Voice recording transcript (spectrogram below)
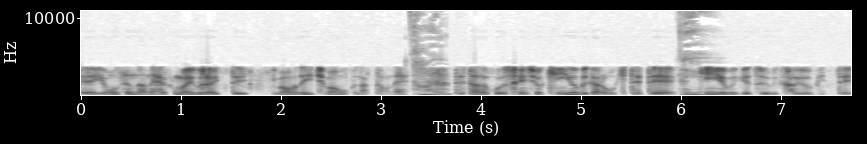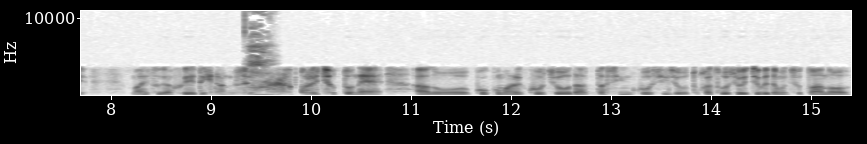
えー、4700枚ぐらいって今まで一番多くなったのね、はい、でただこれ先週金曜日から起きてて、金曜日月曜日火曜日って枚数が増えてきたんですよ。これちょっとね、あの、ここまで好調だった新興市場とか、東証一部でもちょっとあの、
